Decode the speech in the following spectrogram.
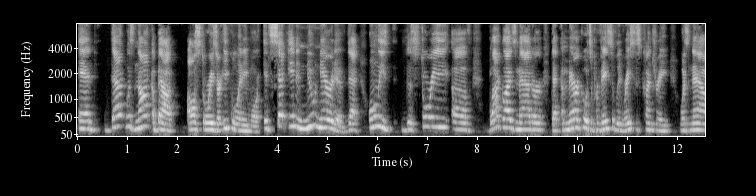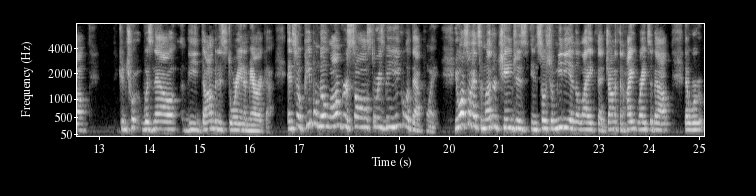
And that was not about all stories are equal anymore. It set in a new narrative that only the story of Black Lives Matter, that America was a pervasively racist country, was now control was now the dominant story in America. And so people no longer saw stories being equal at that point. You also had some other changes in social media and the like that Jonathan Haidt writes about that were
